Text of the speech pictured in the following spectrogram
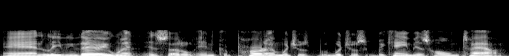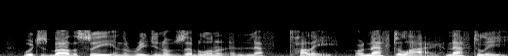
and leaving there he went and settled in Capernaum, which was which was became his hometown which is by the sea in the region of Zebulun and Naphtali, or Naphtali, Naphtali.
